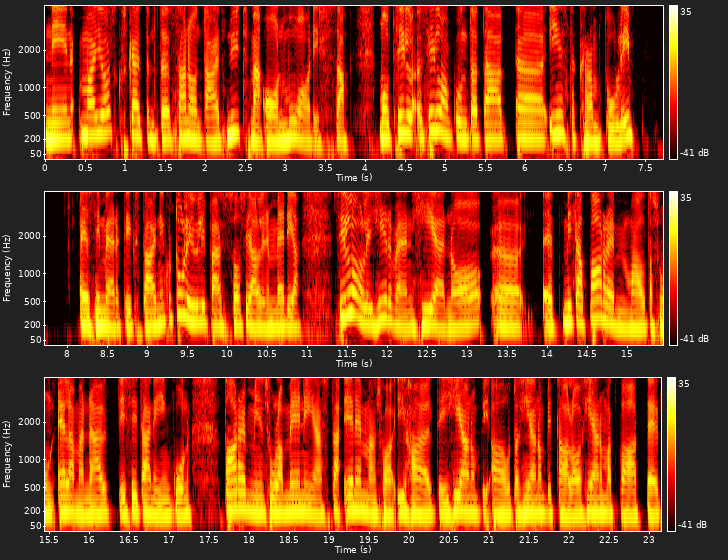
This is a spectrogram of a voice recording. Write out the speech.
Niin mä oon joskus käyttänyt tätä sanontaa, että nyt mä oon muodissa. Mutta silloin, silloin kun tota, Instagram tuli, esimerkiksi, tai niin kuin tuli ylipäänsä sosiaalinen media. Silloin oli hirveän hienoa, että mitä paremmalta sun elämä näytti, sitä niin kuin paremmin sulla meni ja sitä enemmän sua ihailtiin. Hienompi auto, hienompi talo, hienommat vaatteet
